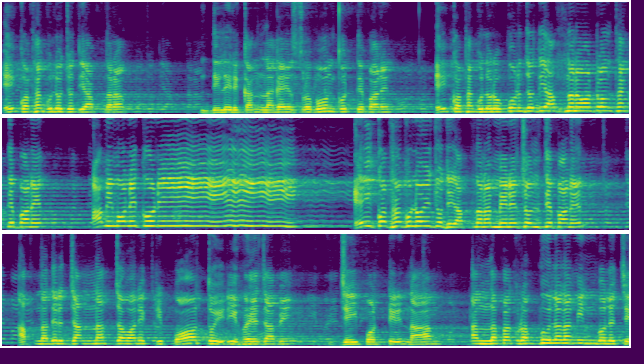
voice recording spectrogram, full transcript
এই কথাগুলো যদি আপনারা দিলের কান লাগায় শ্রবণ করতে পারেন, এই কথাগুলোর উপর যদি আপনারা অটল থাকতে পারেন, আমি মনে করি এই কথাগুলোই যদি আপনারা মেনে চলতে পারেন, আপনাদের জান্নাত যাওয়ার একটি পথ তৈরি হয়ে যাবে। যেই পথটির নাম আল্লাহ পাক রব্বুল আলামিন বলেছে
